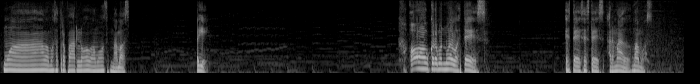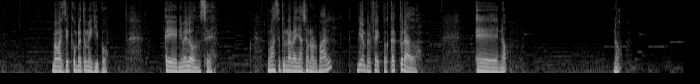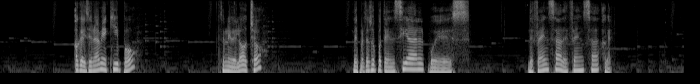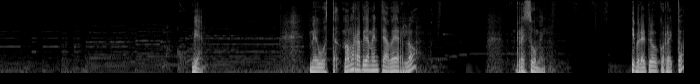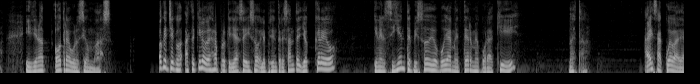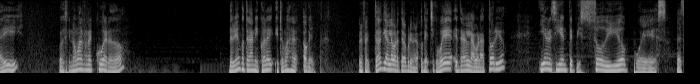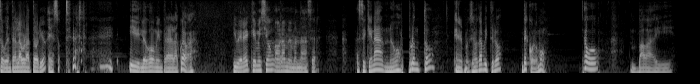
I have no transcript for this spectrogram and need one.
Vamos a atraparlo, vamos, vamos. Aquí. Oh, coromón nuevo, este es. Este es, este es, armado, vamos. Vamos a decir que completo mi equipo. Eh, nivel 11. Vamos a hacerte un arañazo normal. Bien, perfecto, capturado. Eh. No. Ok, si no mi equipo. Es un nivel 8. Despertó su potencial, pues... Defensa, defensa... Ok. Bien. Me gusta. Vamos rápidamente a verlo. Resumen. Tipo eléctrico correcto. Y tiene otra evolución más. Ok chicos, hasta aquí lo dejar porque ya se hizo el episodio interesante. Yo creo que en el siguiente episodio voy a meterme por aquí. ¿No está? A esa cueva de ahí. Porque si no mal recuerdo... Debería encontrar a Nicola y Tomás... Ok. Perfecto. Aquí al laboratorio primero. Ok chicos, voy a entrar al laboratorio. Y en el siguiente episodio, pues... Eso, voy a entrar al laboratorio. Eso. y luego me entraré a la cueva y veré qué misión ahora me mandan a hacer. Así que nada, nos vemos pronto en el próximo capítulo de Coromo. Chao. Bye bye.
